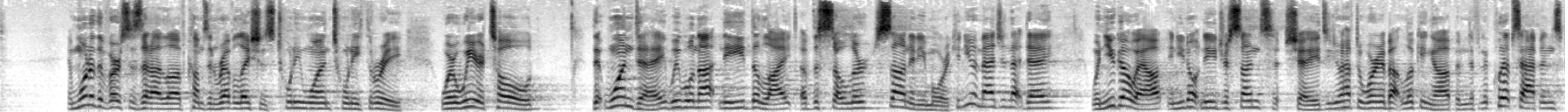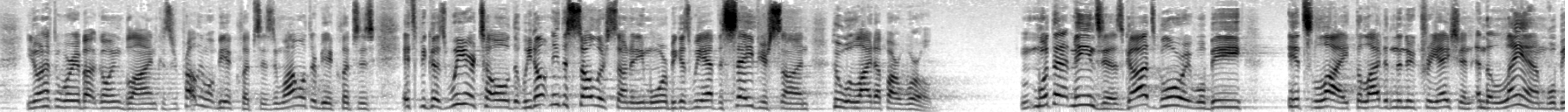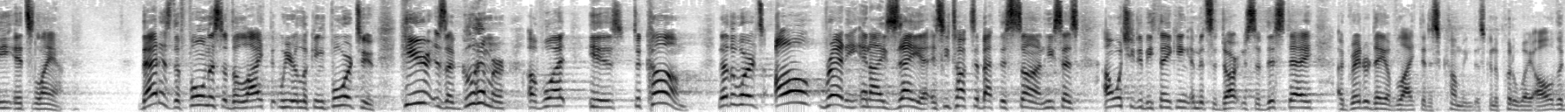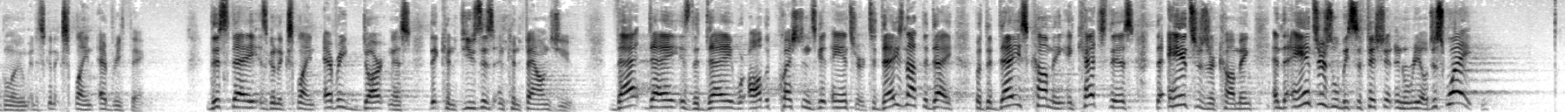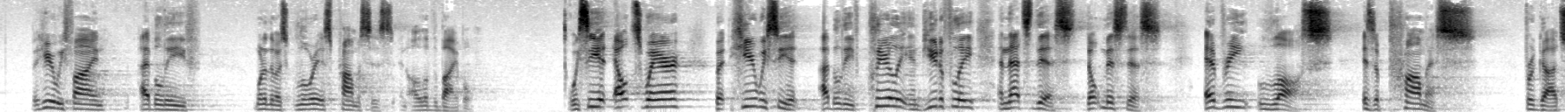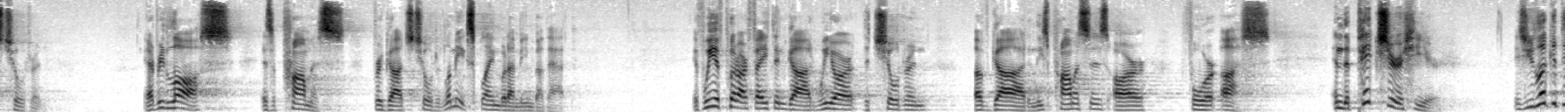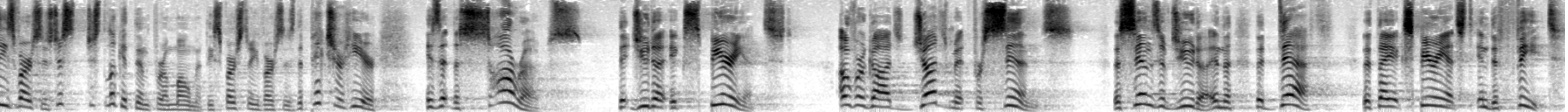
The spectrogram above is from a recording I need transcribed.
And one of the verses that I love comes in Revelations 21 23, where we are told that one day we will not need the light of the solar sun anymore. Can you imagine that day? When you go out and you don't need your sunshades and you don't have to worry about looking up, and if an eclipse happens, you don't have to worry about going blind because there probably won't be eclipses. And why won't there be eclipses? It's because we are told that we don't need the solar sun anymore because we have the Savior Sun who will light up our world. What that means is God's glory will be its light, the light of the new creation, and the Lamb will be its lamp. That is the fullness of the light that we are looking forward to. Here is a glimmer of what is to come. In other words, already in Isaiah, as he talks about this sun, he says, I want you to be thinking amidst the darkness of this day, a greater day of light that is coming that's going to put away all the gloom and it's going to explain everything. This day is going to explain every darkness that confuses and confounds you. That day is the day where all the questions get answered. Today's not the day, but the day's coming. And catch this the answers are coming, and the answers will be sufficient and real. Just wait. But here we find, I believe, one of the most glorious promises in all of the Bible. We see it elsewhere, but here we see it, I believe, clearly and beautifully, and that's this. Don't miss this. Every loss is a promise for God's children. Every loss is a promise for God's children. Let me explain what I mean by that. If we have put our faith in God, we are the children of God, and these promises are for us. And the picture here, as you look at these verses, just, just look at them for a moment, these first three verses. The picture here is that the sorrows that Judah experienced over God's judgment for sins, the sins of Judah, and the, the death that they experienced in defeat.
